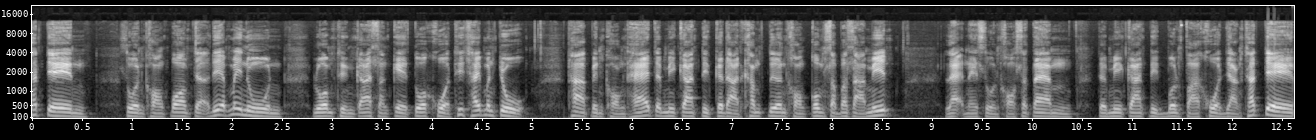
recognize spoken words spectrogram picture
ชัดเจน ส่วนของปลอมจะเรียบไม่นูน รวมถึงการสังเกตตัวขวดที่ใช้บรรจุ ถ้าเป็นของแท้จะมีการติดกระดาษคำเตือนของกรมสรรพสามิตและในส่วนของสแตมป์จะมีการติดบนฝาขวดอย่างชัดเจน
